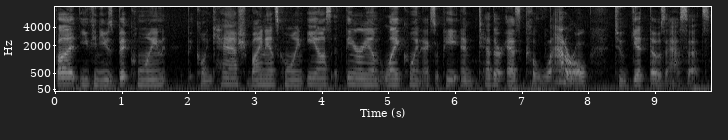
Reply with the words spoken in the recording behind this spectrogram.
but you can use Bitcoin, Bitcoin Cash, Binance Coin, EOS, Ethereum, Litecoin, XRP, and Tether as collateral to get those assets.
